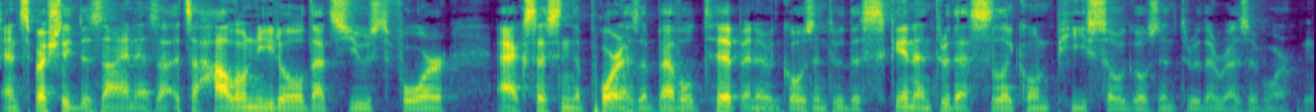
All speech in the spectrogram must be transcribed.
and specially designed as a, it's a hollow needle that's used for accessing the port. It has a beveled tip and it goes in through the skin and through that silicone piece, so it goes in through the reservoir. Yeah,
